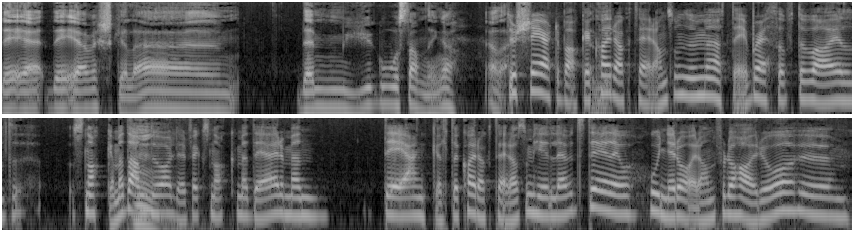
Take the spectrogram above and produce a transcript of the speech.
Det er, det er virkelig Det er mye god stemning, ja. Ja. Du ser tilbake karakterene som du møter i Breath of the Wild, snakker med dem Mm. du aldri fikk snakke med der, men det er enkelte karakterer som har levd det jo 100 årene, for du har jo hun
